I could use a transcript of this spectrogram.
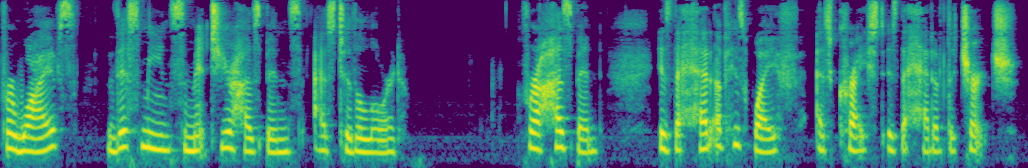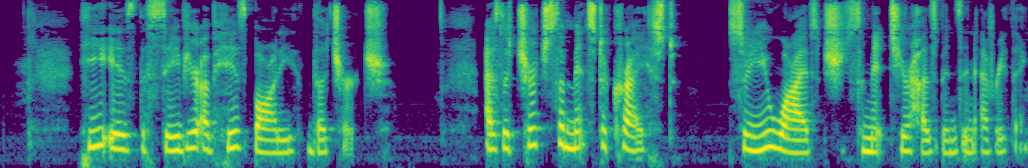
For wives, this means submit to your husbands as to the Lord. For a husband is the head of his wife as Christ is the head of the church. He is the Savior of his body, the church. As the church submits to Christ, so you wives should submit to your husbands in everything.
